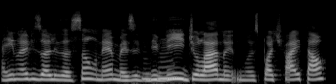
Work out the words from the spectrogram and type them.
Aí não é visualização, né? Mas uhum. de vídeo lá no, no Spotify e tal.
